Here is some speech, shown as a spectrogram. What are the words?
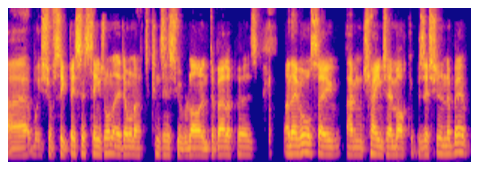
uh, which obviously business teams want. They don't want to have to continuously rely on developers, and they've also um, changed their market position a bit.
